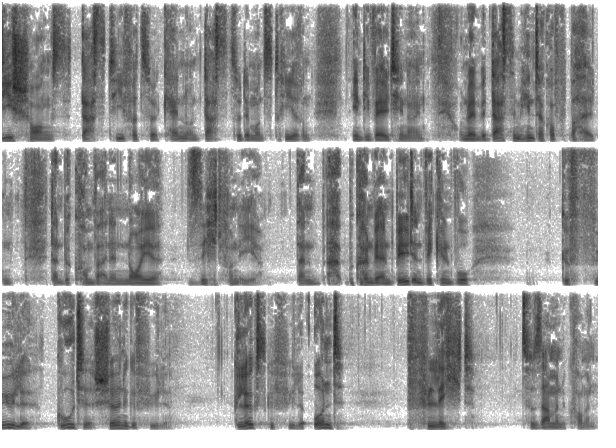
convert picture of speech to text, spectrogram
die Chance, das tiefer zu erkennen und das zu demonstrieren in die Welt hinein. Und wenn wir das im Hinterkopf behalten, dann bekommen wir eine neue Sicht von Ehe. Dann können wir ein Bild entwickeln, wo Gefühle, gute, schöne Gefühle, Glücksgefühle und Pflicht zusammenkommen.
